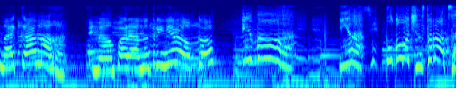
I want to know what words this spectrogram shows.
Накана, нам пора на тренировку. И да, я буду очень стараться.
